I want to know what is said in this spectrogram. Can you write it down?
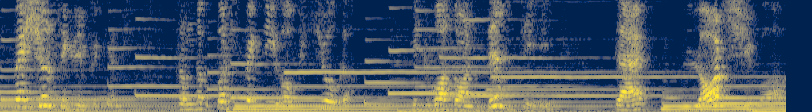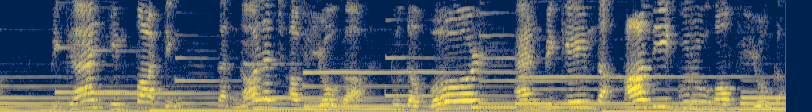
special significance from the perspective of yoga. It was on this day that Lord Shiva began imparting the knowledge of yoga to the world and became the Adi Guru of yoga.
